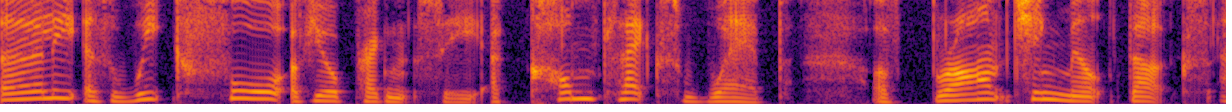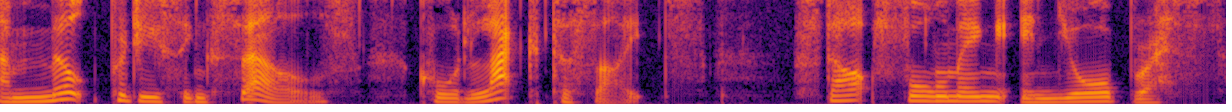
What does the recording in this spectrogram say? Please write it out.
early as week four of your pregnancy, a complex web of branching milk ducts and milk producing cells, called lactocytes, start forming in your breasts.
